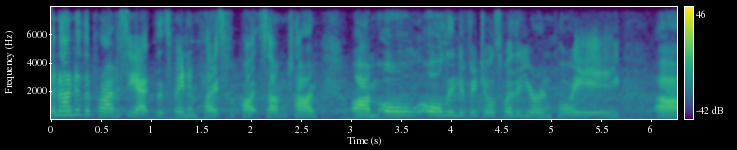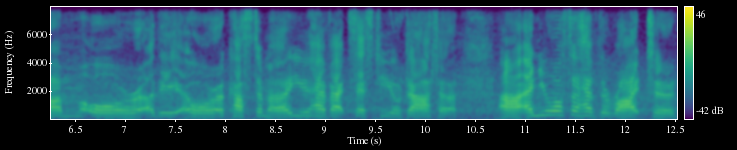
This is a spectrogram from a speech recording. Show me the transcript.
and under the Privacy Act that's been in place for quite some time, um, all, all individuals, whether you're an employee, um, or, the, or a customer, you have access to your data. Uh, and you also have the right to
